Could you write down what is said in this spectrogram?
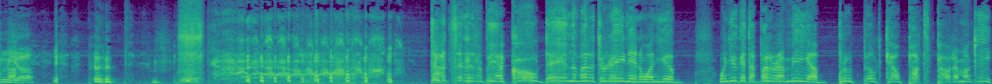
do ya? Dodgson, it'll be a cold day in the Mediterranean when you when you get the better of me, you brute-built cowpox powder monkey.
